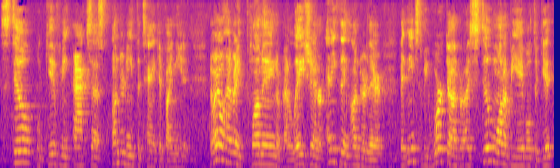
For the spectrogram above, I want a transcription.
still will give me access underneath the tank if I need it. Now I don't have any plumbing or ventilation or anything under there that needs to be worked on, but I still want to be able to get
